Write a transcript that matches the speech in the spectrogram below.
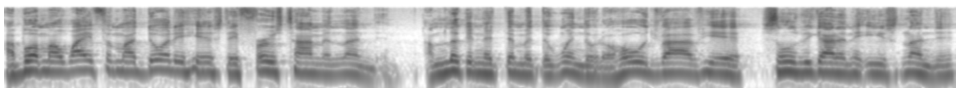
I brought my wife and my daughter here. It's their first time in London. I'm looking at them at the window the whole drive here. As soon as we got into East London,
